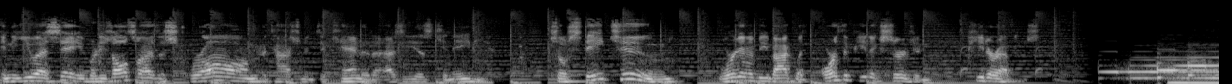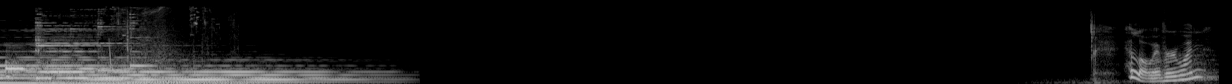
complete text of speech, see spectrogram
in the USA, but he also has a strong attachment to Canada as he is Canadian. So stay tuned. We're going to be back with orthopedic surgeon Peter Evans. Hello, everyone.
